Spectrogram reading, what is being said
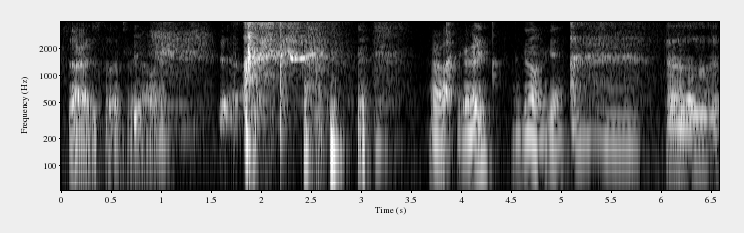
Sorry, I just thought I'd throw that one. All right, you ready? I'm going again. Uh,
